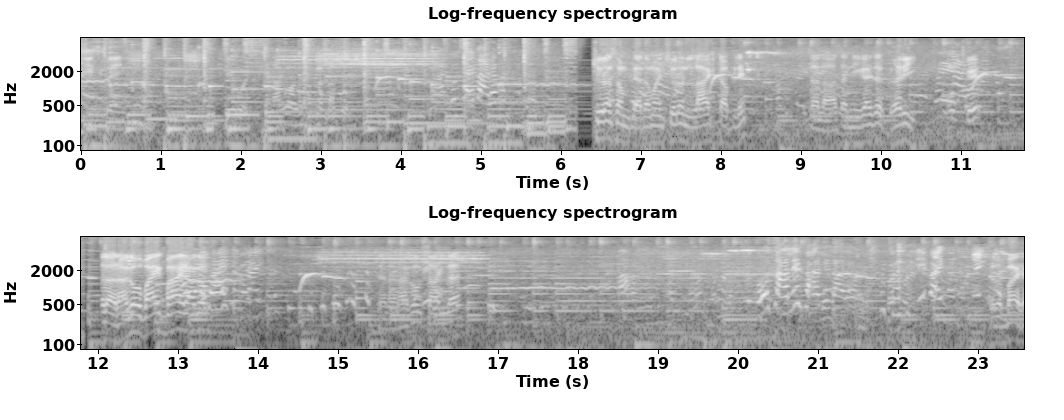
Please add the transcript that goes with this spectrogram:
चीज मंचुरियन संपले. आता मंचुरियन लास्ट आपले. चला आता निघायचं घरी. ओके चला राघव बाय बाय राघव. चला राघव चालला हो चालेल चालेल. चला बाय.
